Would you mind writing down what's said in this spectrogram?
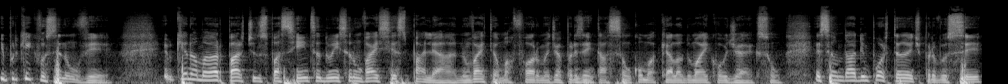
E por que, que você não vê? É porque na maior parte dos pacientes a doença não vai se espalhar, não vai ter uma forma de apresentação como aquela do Michael Jackson. Esse é um dado importante para você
